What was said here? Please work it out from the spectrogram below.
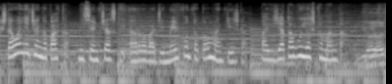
Ashtawan yachankapaqa. Misión Chasqui arroba gmail.com manquishka. Pagillata uyashkamanta. Dios.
